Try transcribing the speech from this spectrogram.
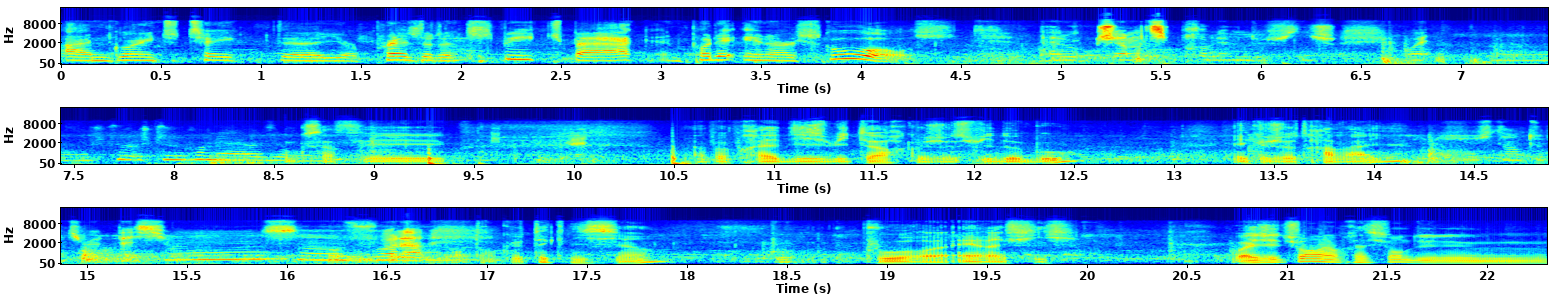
I'm going to take the, your president's speech back and put it in our schools. Allô, j'ai un petit problème de fiche. Ouais. Euh, je, te, je te le remets à Donc ça fait à peu près 18 heures que je suis debout et que je travaille. Juste un tout petit peu de patience. Voilà. En tant que technicien pour RFI. Ouais, j'ai toujours l'impression d'une.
